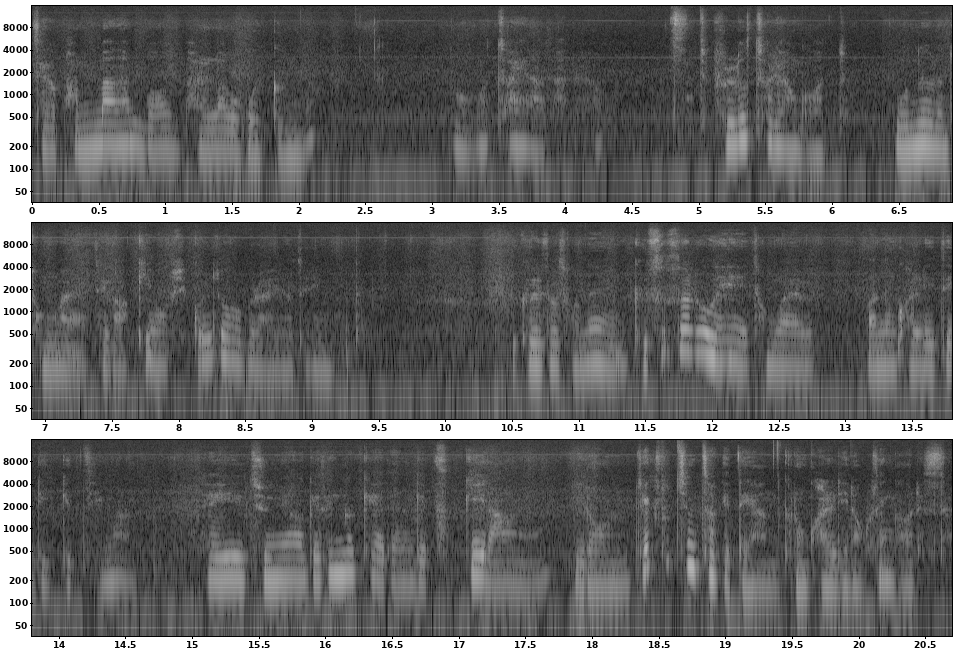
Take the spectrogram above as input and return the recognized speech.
제가 반만 한번 발라보고 있거든요. 너무 차이 나잖아요. 진짜 블러 처리한 것 같죠? 오늘은 정말 제가 아낌없이 꿀조합을 알려드립니다. 그래서 저는 그 수술 후에 정말 많은 관리들이 있겠지만 제일 중요하게 생각해야 되는 게 붓기랑 이런 색소 침착에 대한 그런 관리라고 생각을 했어요.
